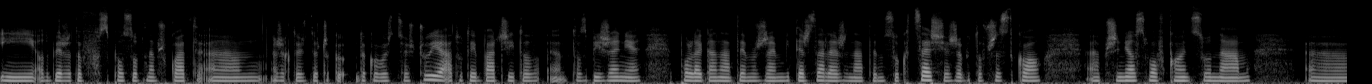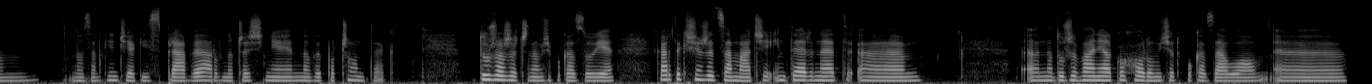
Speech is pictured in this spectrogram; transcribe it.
i odbierze to w sposób na przykład, em, że ktoś do, czego, do kogoś coś czuje, a tutaj bardziej to, to zbliżenie polega na tym, że mi też zależy na tym sukcesie, żeby to wszystko e, przyniosło w końcu nam em, no, zamknięcie jakiejś sprawy, a równocześnie nowy początek. Dużo rzeczy nam się pokazuje. Karty księżyca macie, internet, e, nadużywanie alkoholu mi się tu pokazało. E,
